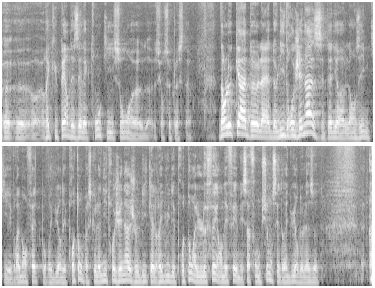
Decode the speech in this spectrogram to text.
récupèrent des électrons qui sont sur ce cluster. Dans le cas de l'hydrogénase, c'est-à-dire l'enzyme qui est vraiment faite pour réduire des protons, parce que la nitrogénase, je dis qu'elle réduit des protons, elle le fait en effet, mais sa fonction, c'est de réduire de l'azote.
